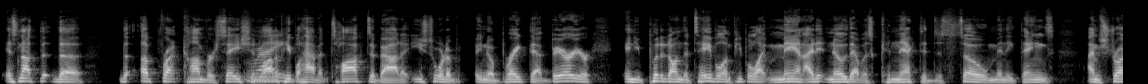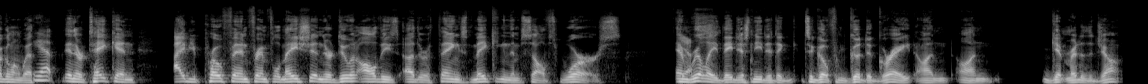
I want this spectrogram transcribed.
it's not the the, the upfront conversation. A lot of people haven't talked about it. You sort of, you know, break that barrier and you put it on the table, and people are like, man, I didn't know that was connected to so many things I'm struggling with. Yep. And they're taking ibuprofen for inflammation. They're doing all these other things, making themselves worse. And Yes. really, they just needed to to go from good to great on on getting rid of the junk.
